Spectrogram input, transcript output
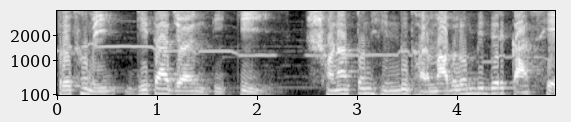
প্রথমেই গীতা জয়ন্তী কি? সনাতন হিন্দু ধর্মাবলম্বীদের কাছে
